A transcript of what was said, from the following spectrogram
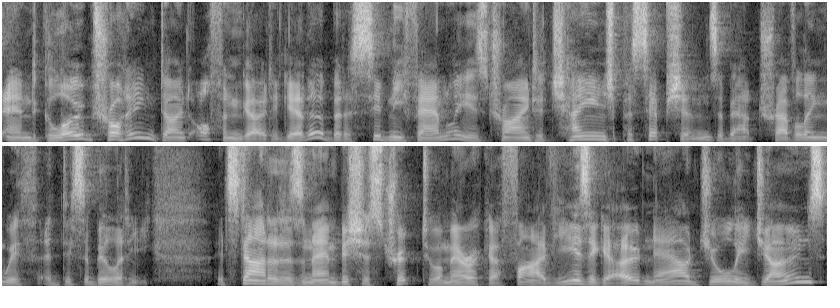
and globetrotting don't often go together, but a Sydney family is trying to change perceptions about travelling with a disability. It started as an ambitious trip to America five years ago. Now, Julie Jones,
